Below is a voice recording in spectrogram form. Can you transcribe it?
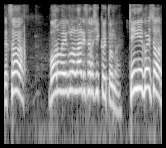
দেখছস বড় ভাই এগুলো লাড়ি ছাড়া শিক্ষিত না। ঠিকই কই স্যার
